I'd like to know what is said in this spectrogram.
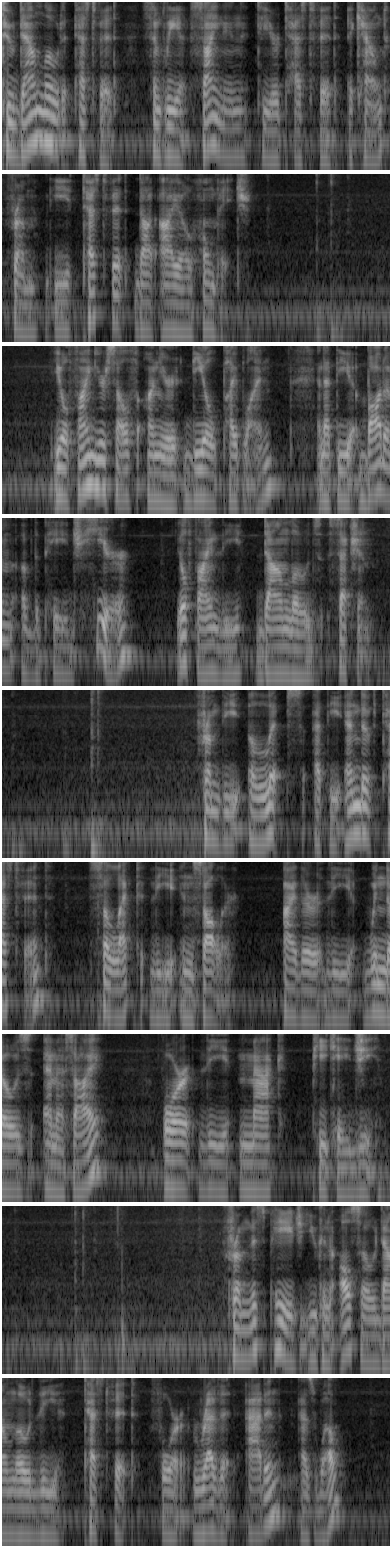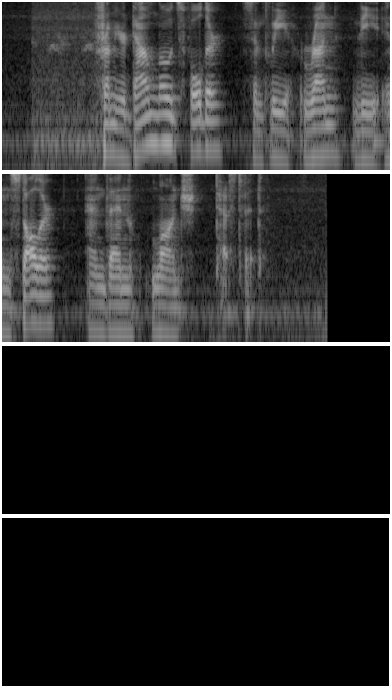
To download TestFit, simply sign in to your TestFit account from the testfit.io homepage. You'll find yourself on your deal pipeline, and at the bottom of the page here, you'll find the Downloads section. From the ellipse at the end of TestFit, select the installer, either the Windows MSI or the Mac PKG. From this page, you can also download the TestFit for Revit add-in as well. From your Downloads folder, simply run the installer and then launch TestFit.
